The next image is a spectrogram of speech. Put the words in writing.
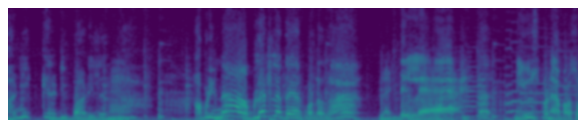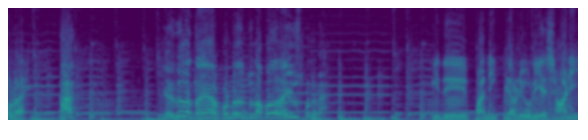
பனிக்கரடி பாடியில இருந்தா. அப்படின்னா பிளட்ல தயார் பண்றதா? பிளட் இல்ல. நீ யூஸ் பண்ண அப்புறம் சொல்றேன். எதுல தயார் பண்றதுன்னு சொல்ல அப்பதான் நான் யூஸ் பண்ணுவேன். இது பனிக்கரடியுடைய சாணி.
